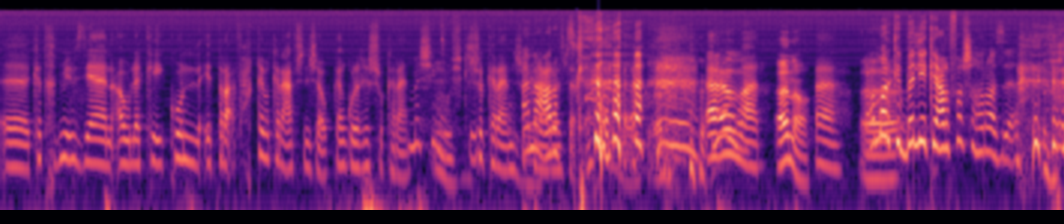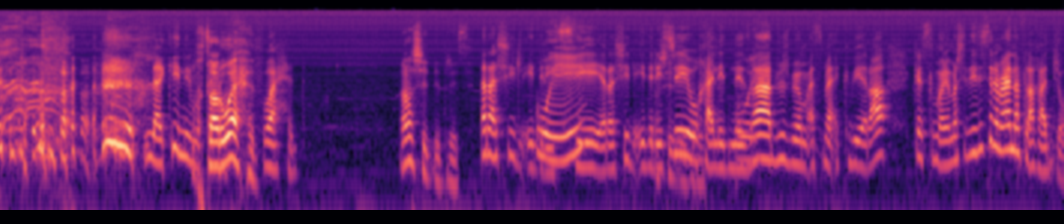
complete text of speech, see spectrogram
آه، كتخدمي مزيان أو لا كيكون الإطراء في حقي ما كنعرفش نجاوب. كنقول غير شكرا. ماشي مشكل. شكرا شكرا أنا عرفتك. رجاء. آه، عمر. أنا؟ آه، عمر كيبان لي كيعرفها شهرزاد لا كاينين نختار واحد. واحد. رشيد ادريس رشيد الادريسي رشيد الادريسي وخالد نزار بجوج بهم أسماء كبيرة. كنسلموا عليهم. رشيد الادريسي راه معنا في لاغاديو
